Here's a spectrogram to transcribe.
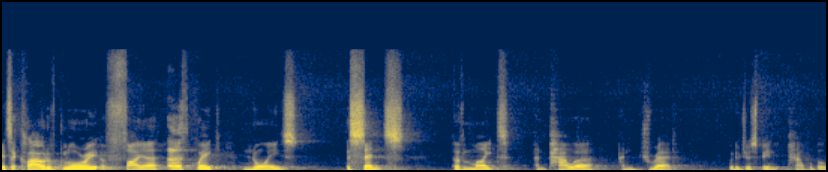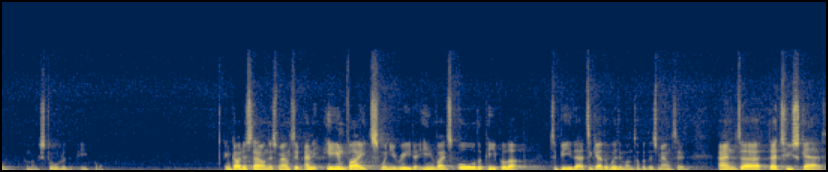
It's a cloud of glory, of fire, earthquake, noise, the sense of might and power and dread would have just been palpable amongst all of the people. And God is there on this mountain, and He invites, when you read it, He invites all the people up to be there together with Him on top of this mountain. And uh, they're too scared.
